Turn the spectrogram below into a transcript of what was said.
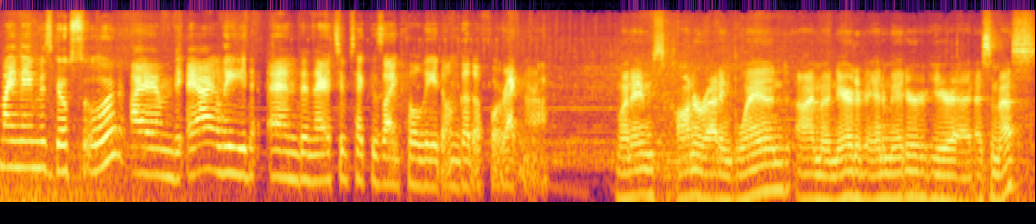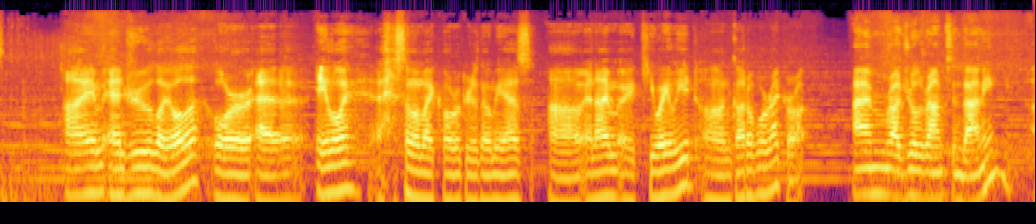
My name is Göksu I am the AI lead and the narrative tech design co-lead on God of War Ragnarok. My name is Connor Radding Bland. I'm a narrative animator here at SMS. I'm Andrew Loyola, or uh, Aloy, as some of my coworkers know me as, uh, and I'm a QA lead on God of War Ragnarok. I'm Rajul Ramchandani. Uh,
